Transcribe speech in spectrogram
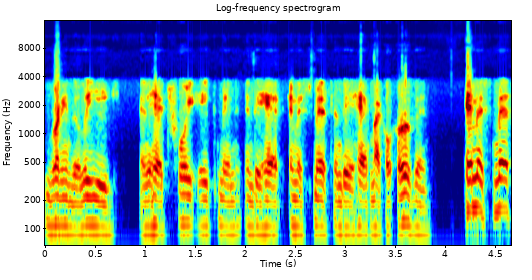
running the league and they had Troy Aikman and they had Emmitt Smith and they had Michael Irvin. Emmitt Smith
